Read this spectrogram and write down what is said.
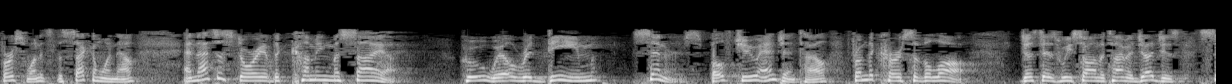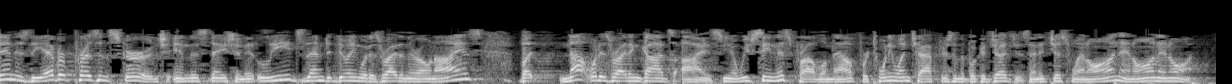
first one. It's the second one now. And that's a story of the coming Messiah who will redeem sinners, both Jew and Gentile, from the curse of the law. Just as we saw in the time of Judges, sin is the ever present scourge in this nation. It leads them to doing what is right in their own eyes, but not what is right in God's eyes. You know, we've seen this problem now for 21 chapters in the book of Judges, and it just went on and on and on.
